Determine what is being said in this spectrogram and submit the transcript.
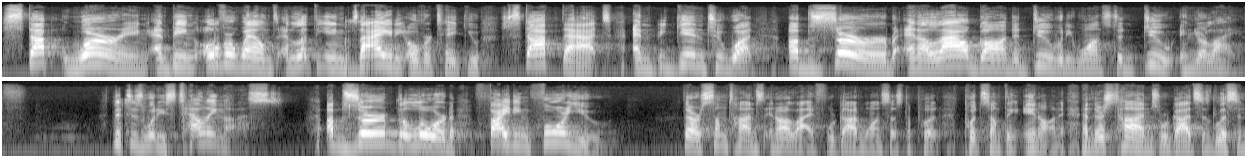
stop worrying and being overwhelmed and let the anxiety overtake you. Stop that and begin to what? Observe and allow God to do what He wants to do in your life. This is what He's telling us. Observe the Lord fighting for you. There are some times in our life where God wants us to put, put something in on it. And there's times where God says, Listen,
